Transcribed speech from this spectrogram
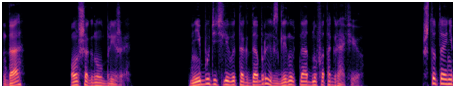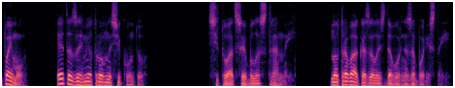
«Да?» Он шагнул ближе. «Не будете ли вы так добры взглянуть на одну фотографию?» «Что-то я не пойму. Это займет ровно секунду». Ситуация была странной, но трава оказалась довольно забористой.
